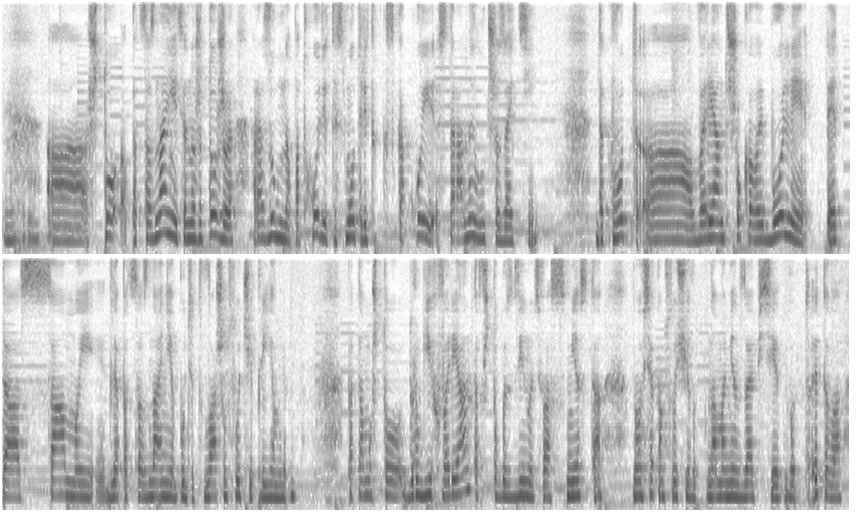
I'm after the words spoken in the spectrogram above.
Угу. Что подсознание, оно же тоже разумно подходит и смотрит, с какой стороны лучше зайти. Так вот, а, вариант шоковой боли – это самый для подсознания будет в вашем случае приемлемый. Потому что других вариантов, чтобы сдвинуть вас с места, ну, во всяком случае, вот на момент записи вот этого –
